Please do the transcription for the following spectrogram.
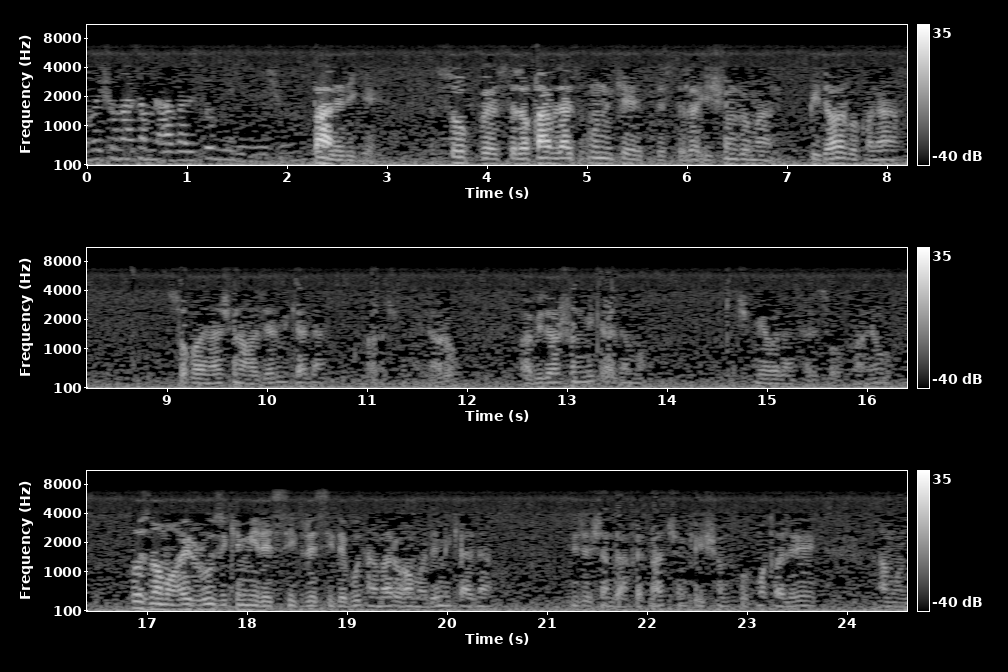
اما شما از اول صبح بله دیگه. صبح به اصطلاح قبل از اون که به اصطلاح ایشون رو من بیدار بکنم صبحانهشون حاضر می‌کردم کارشون اینا رو و بیدارشون می‌کردم و میابادن سر صبحانه و روزنامه های روزی که می‌رسید رسیده بود همه رو آماده می‌کردم. میذاشتن در خدمتشون که ایشون خوب مطالعه همون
